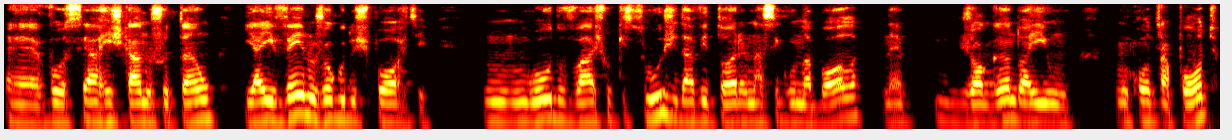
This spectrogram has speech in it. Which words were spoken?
é, você arriscar no chutão, e aí vem no jogo do esporte um, gol do Vasco que surge da vitória na segunda bola, né, jogando aí um, um contraponto.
